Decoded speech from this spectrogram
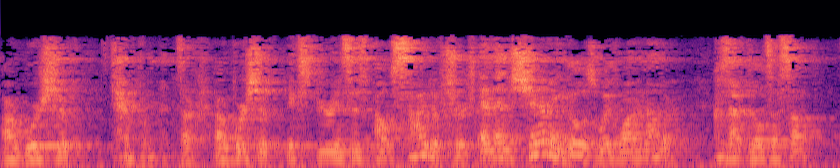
our worship temperaments, our, our worship experiences outside of church, and then sharing those with one another, because that builds us up.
